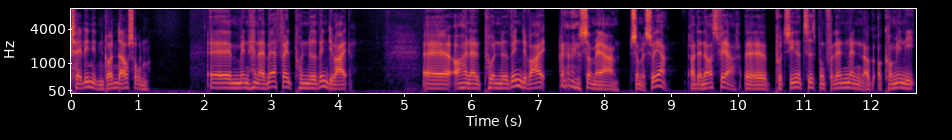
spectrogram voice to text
tale ind i den grønne dagsorden? Øh, men han er i hvert fald på en nødvendig vej. Øh, og han er på en nødvendig vej, som er, som er svær, og den er også svær øh, på et senere tidspunkt for landmanden at, at komme ind i,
